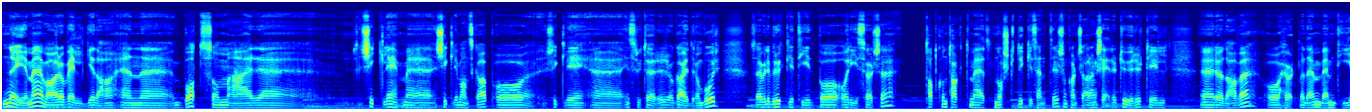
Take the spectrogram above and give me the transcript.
nøye med, var å velge da en eh, båt som er eh, skikkelig, med skikkelig mannskap og skikkelig eh, instruktører og guider om bord. Så jeg ville brukt litt tid på å researche. Tatt kontakt med et norsk dykkesenter som kanskje arrangerer turer til eh, Rødehavet, og hørt med dem hvem de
